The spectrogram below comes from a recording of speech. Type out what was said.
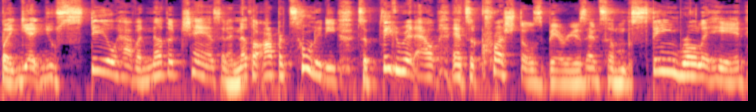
but yet you still have another chance and another opportunity to figure it out and to crush those barriers and to steamroll ahead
